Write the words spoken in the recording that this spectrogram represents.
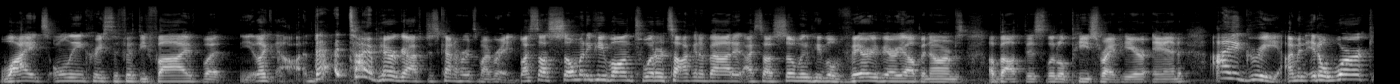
Why it's only increased to 55, but like uh, that entire paragraph just kind of hurts my brain. I saw so many people on Twitter talking about it. I saw so many people very, very up in arms about this little piece right here, and I agree. I mean, it'll work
